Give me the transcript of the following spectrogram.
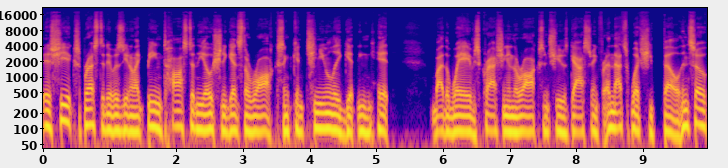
as she expressed it, it was you know like being tossed in the ocean against the rocks and continually getting hit by the waves crashing in the rocks, and she was gasping for, and that's what she felt. And so,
